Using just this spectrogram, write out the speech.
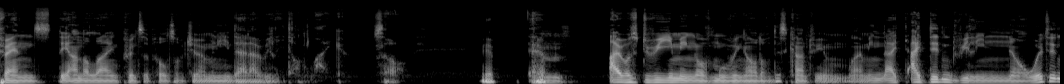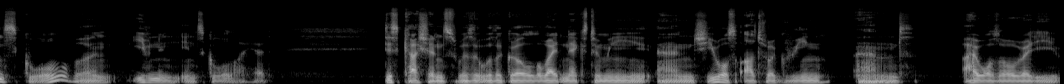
trends, the underlying principles of Germany that I really don't like. So, Yep. Yep. um, I was dreaming of moving out of this country. I mean, I I didn't really know it in school, but even in, in school, I had discussions with with a girl right next to me, and she was ultra green, and I was already,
